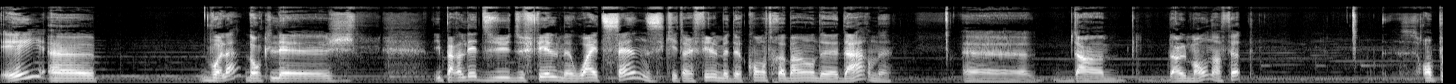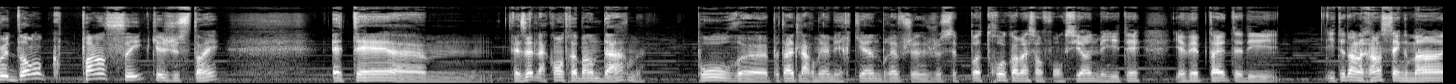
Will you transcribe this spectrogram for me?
et voilà, donc il parlait du, film White Sands, qui est un film de contrebande d'armes. Euh, dans le monde, en fait. On peut donc penser que Justin euh, faisait de la contrebande d'armes pour euh, peut-être l'armée américaine. Bref, je ne sais pas trop comment ça fonctionne, mais il était, il y avait peut-être des, il était dans le renseignement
